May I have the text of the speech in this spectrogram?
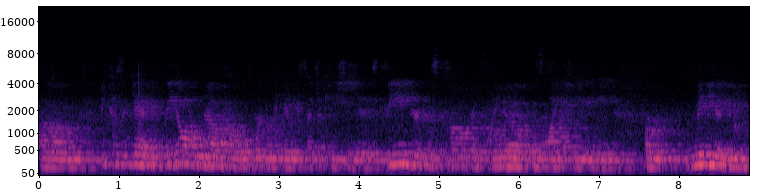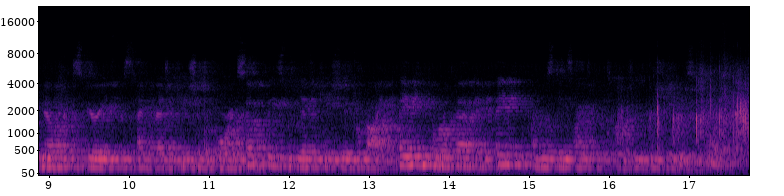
Um, because again, we all know how important campus education is. Being here at this conference, I know is life-changing for many of you who've never experienced this type of education before. I'm so pleased with the education you provide. Thank you, Martha, and thank you for hosting Signs for the Times. We appreciate your support.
